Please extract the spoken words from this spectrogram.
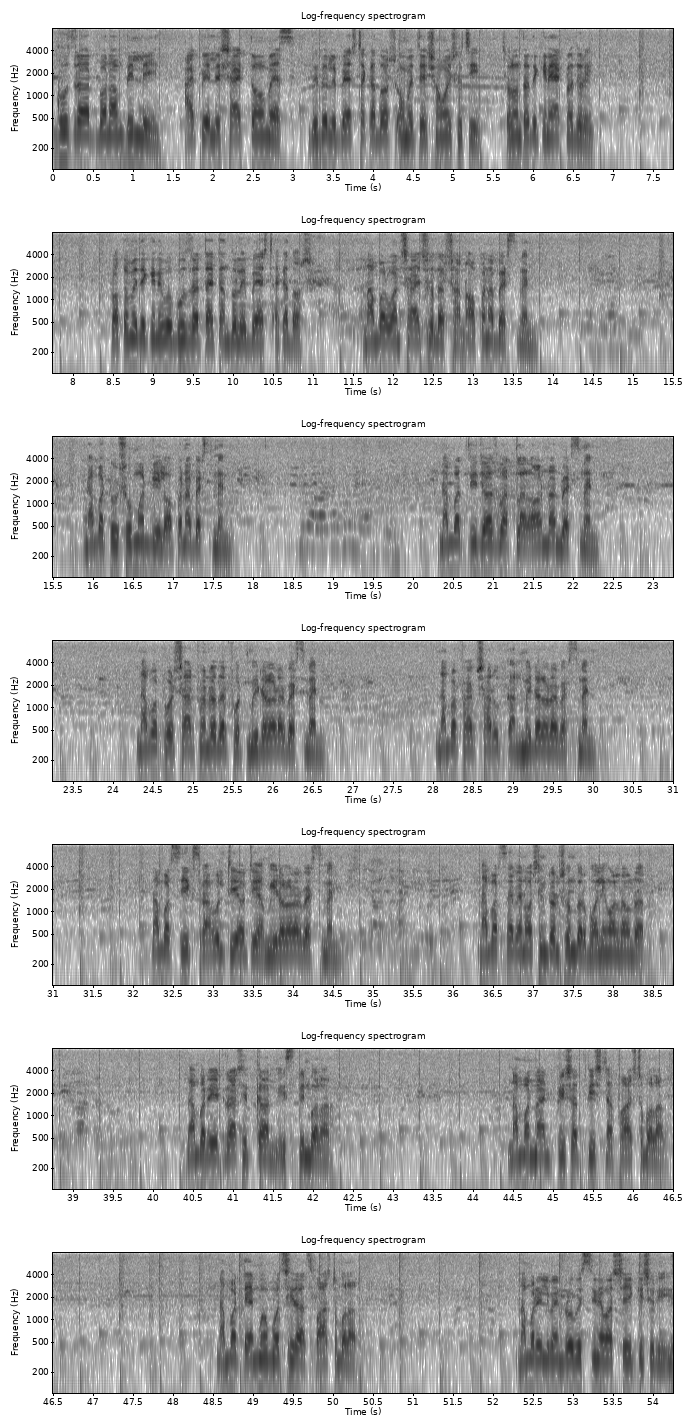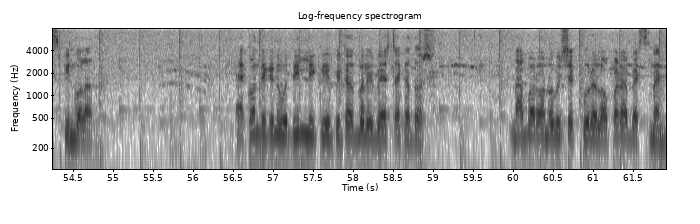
গুজরাট, বনাম, দিল্লি। আইপিএলের ষাটতম ম্যাচ দুই দলের বেস্ট একাদশ ও ম্যাচের সময়সূচি। চলুন তো দেখে নিই এক নজরে। প্রথমে দেখে নেব গুজরাট টাইটান দলের বেস্ট একাদশ number one Shahid Sudarshan opener batsman number two Shubman Gill opener batsman number three George Buttler all round batsman number four Sherfane Rutherford middle order batsman number five Shahrukh Khan middle order batsman number six Rahul Tewatia middle order batsman number seven Washington Sundar bowling allrounder number eight Rashid Khan spin bowler number nine Prasidh Krishna fast bowler number ten Mohammad Siraj fast bowler number eleven Ravi Srinivas Sai Kishore spin bowler এখন থেকে নেব Delhi cricketer দলের best একাদশ। Number one Abhishek Porel opener batsman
